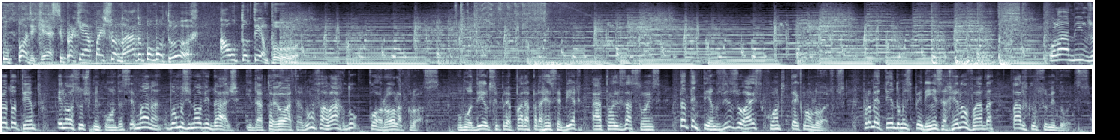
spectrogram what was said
o podcast para quem é apaixonado por motor. Alto Tempo. Olá, amigos de Alto Tempo. Em nosso último encontro da semana, vamos de novidade e da Toyota. Vamos falar do Corolla Cross. O modelo se prepara para receber atualizações, tanto em termos visuais quanto tecnológicos, prometendo uma experiência renovada para os consumidores.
